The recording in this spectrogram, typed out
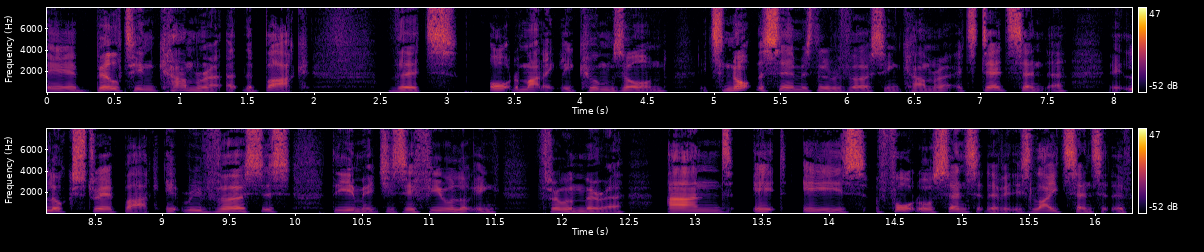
a built in camera at the back that automatically comes on. It's not the same as the reversing camera. It's dead center. It looks straight back. It reverses the image as if you were looking through a mirror and it is photo sensitive. It is light sensitive.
